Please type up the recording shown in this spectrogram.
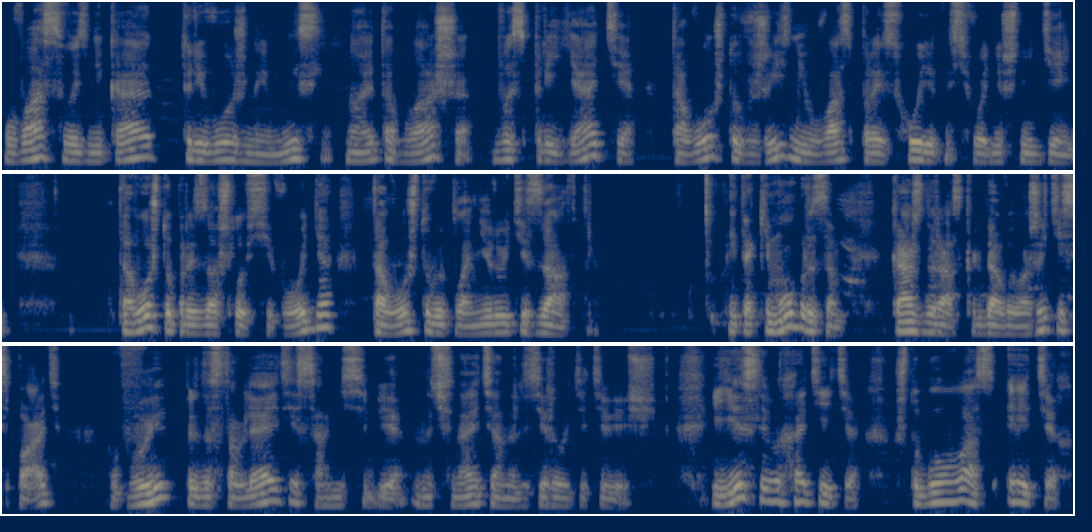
у вас возникают тревожные мысли, но это ваше восприятие того, что в жизни у вас происходит на сегодняшний день. Того, что произошло сегодня, того, что вы планируете завтра. И таким образом, каждый раз, когда вы ложитесь спать, вы предоставляете сами себе, начинаете анализировать эти вещи. И если вы хотите, чтобы у вас этих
